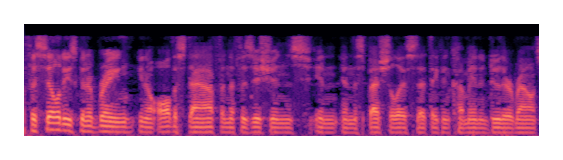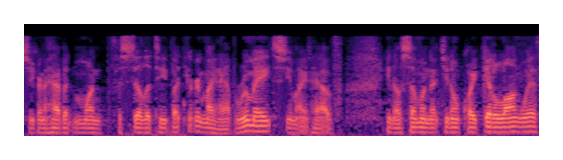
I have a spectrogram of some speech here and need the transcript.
A facility is going to bring you know all the staff and the physicians in and the specialists that they can come in and do their rounds. So you're going to have it in one facility, but you're going to might have roommates. You might have you know someone that you don't quite get along with,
